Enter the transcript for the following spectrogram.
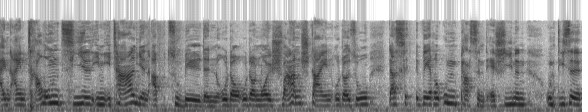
ein, ein Traumziel in Italien abzubilden oder, oder Neuschwanstein oder so, das wäre unpassend erschienen. Und diese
